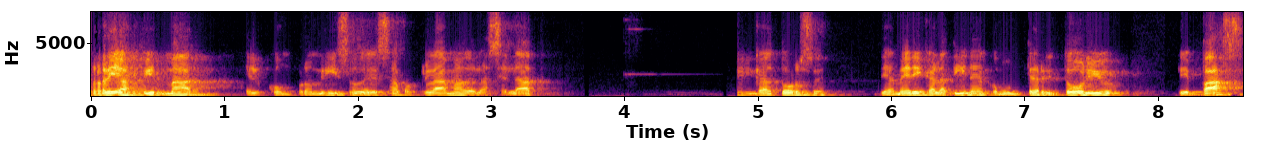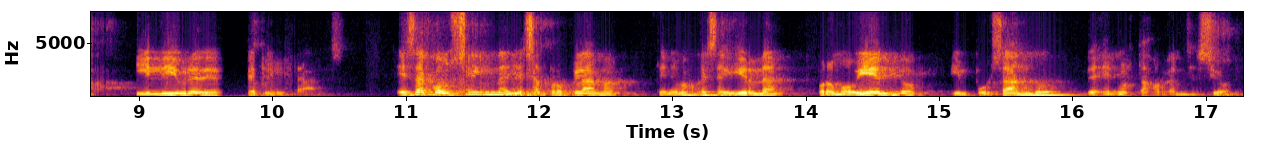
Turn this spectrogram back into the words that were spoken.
reafirmar el compromiso de esa proclama de la CELAT 2014 de América Latina como un territorio de paz y libre de militares. Esa consigna y esa proclama tenemos que seguirla promoviendo, impulsando desde nuestras organizaciones.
